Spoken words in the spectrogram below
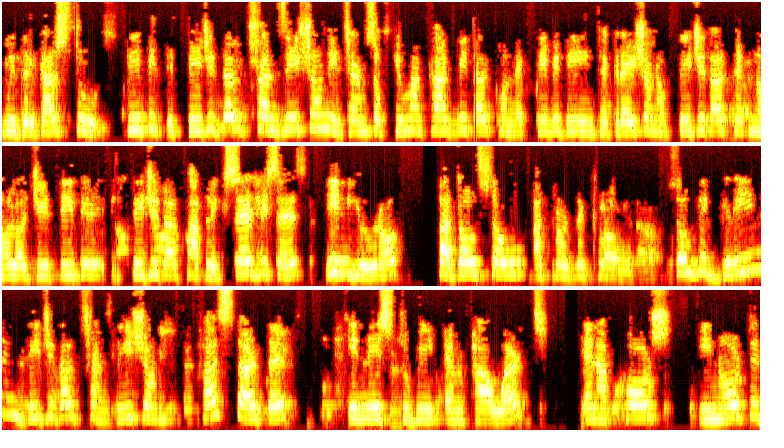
with regards to digital transition in terms of human capital, connectivity, integration of digital technology, digital public services in Europe, but also across the globe. So the green and digital transition has started. It needs to be empowered. And of course, in order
